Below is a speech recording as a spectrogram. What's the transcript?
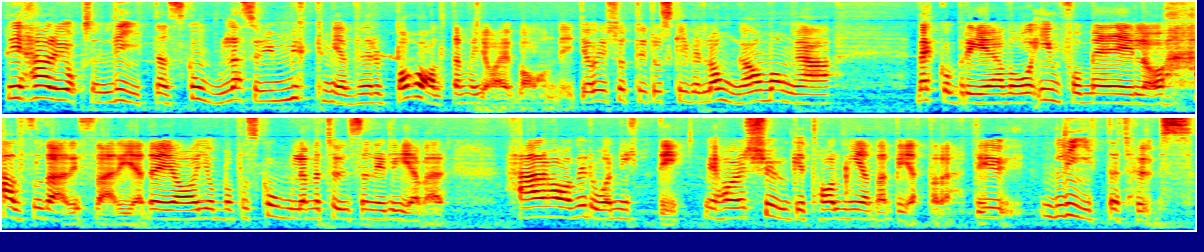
det här är ju också en liten skola så det är mycket mer verbalt än vad jag är van vid. Jag har ju suttit och skrivit långa och många veckobrev och infomail och allt sådär i Sverige där jag jobbar på skolor med tusen elever. Här har vi då 90, vi har ett 20-tal medarbetare. Det är ju ett litet hus.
